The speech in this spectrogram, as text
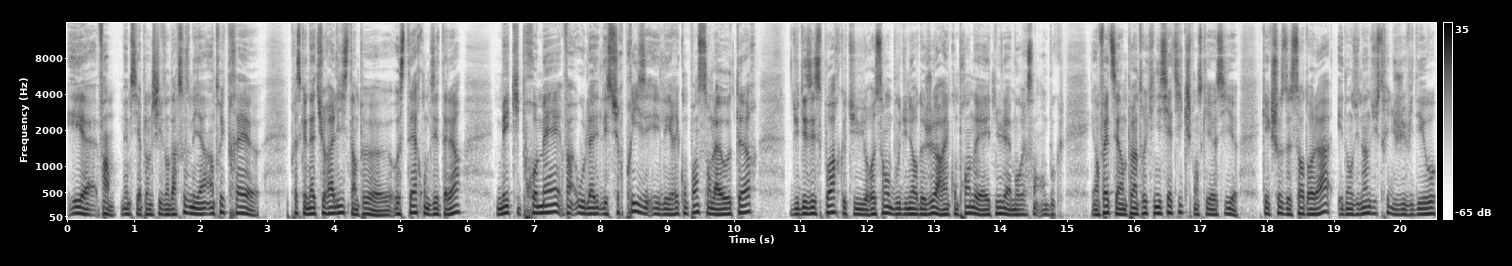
et, euh, enfin, même s'il y a plein de chiffres dans Dark Souls, mais il y a un truc très euh, presque naturaliste, un peu euh, austère qu'on disait tout à l'heure, mais qui promet, enfin, où les surprises et les récompenses sont la hauteur du désespoir que tu ressens au bout d'une heure de jeu à rien comprendre et à être nul et à mourir sans, en boucle. Et en fait, c'est un peu un truc initiatique. Je pense qu'il y a aussi euh, quelque chose de cet ordre-là. Et dans une industrie du jeu vidéo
